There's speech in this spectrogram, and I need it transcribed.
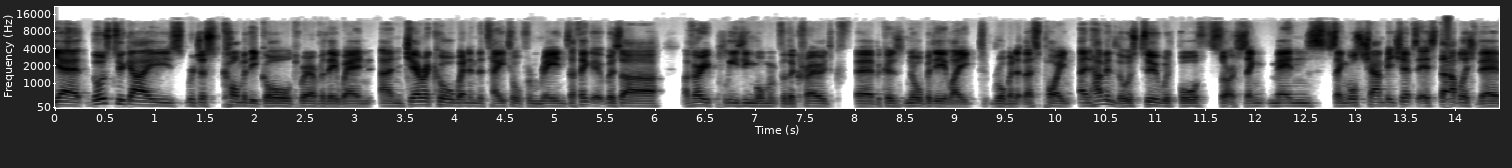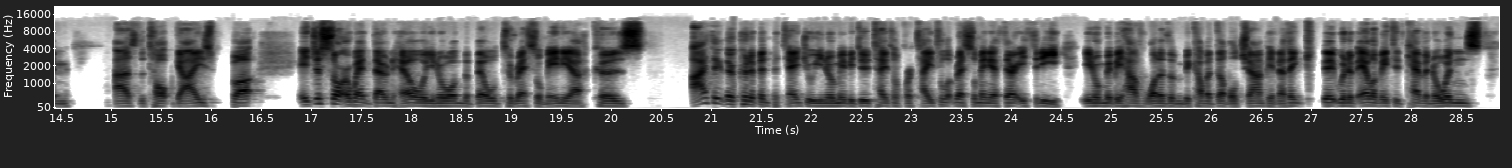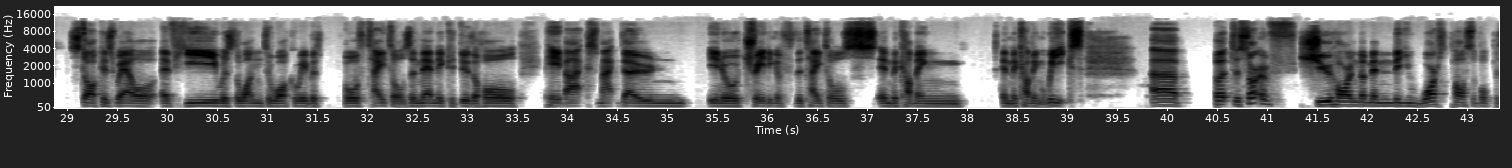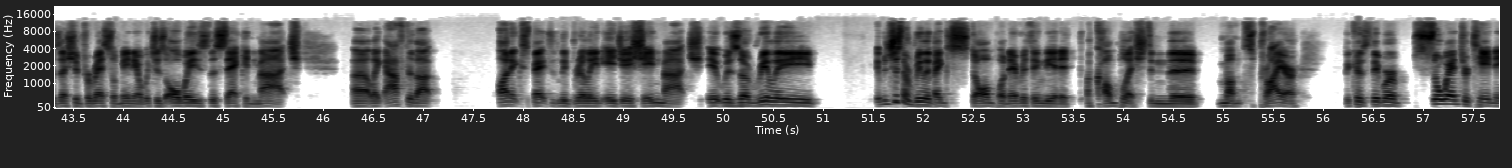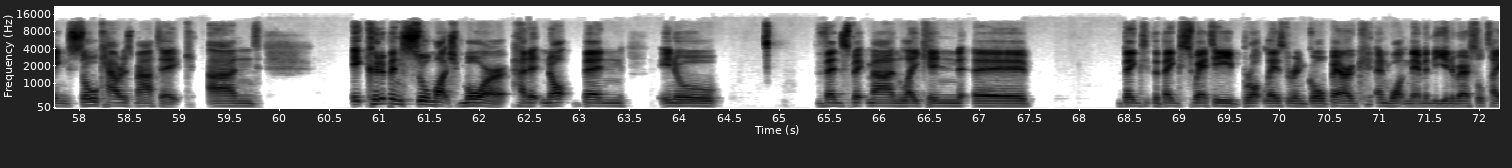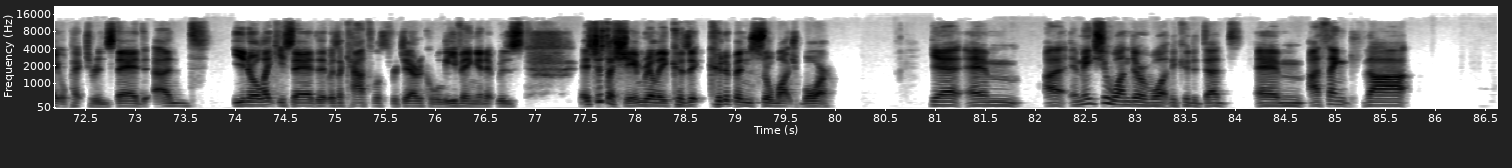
yeah, those two guys were just comedy gold wherever they went. And Jericho winning the title from Reigns, I think it was a, a very pleasing moment for the crowd uh, because nobody liked Roman at this point. And having those two with both sort of sing- men's singles championships, it established them as the top guys. But it just sort of went downhill, you know, on the build to WrestleMania because I think there could have been potential, you know, maybe do title for title at WrestleMania 33, you know, maybe have one of them become a double champion. I think it would have elevated Kevin Owens' stock as well if he was the one to walk away with both titles. And then they could do the whole payback, SmackDown, you know, trading of the titles in the coming in the coming weeks. Uh, but to sort of shoehorn them in the worst possible position for WrestleMania, which is always the second match, uh, like after that unexpectedly brilliant AJ Shane match, it was a really, it was just a really big stomp on everything they had accomplished in the months prior because they were so entertaining, so charismatic, and it could have been so much more had it not been, you know, Vince McMahon liking uh, big the big sweaty Brock Lesnar and Goldberg and wanting them in the Universal title picture instead. And you know, like you said, it was a catalyst for Jericho leaving, and it was it's just a shame, really, because it could have been so much more. Yeah, um, I, it makes you wonder what they could have did. Um, I think that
